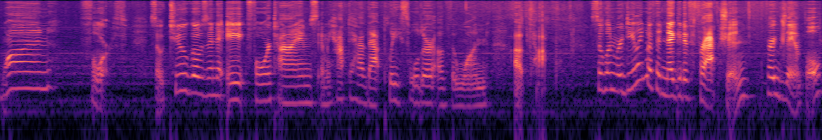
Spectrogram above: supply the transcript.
1 fourth. So 2 goes into 8 four times, and we have to have that placeholder of the 1 up top. So when we're dealing with a negative fraction, for example,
